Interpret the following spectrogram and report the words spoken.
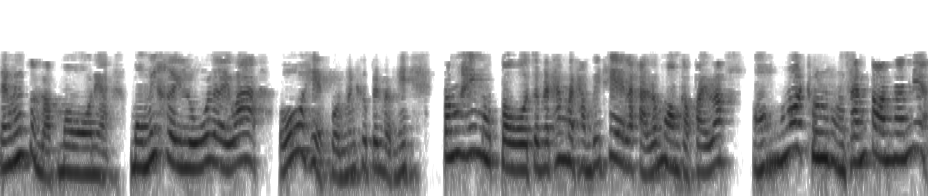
ดังนั้นสำหรับโมเนี่ยโมไม่เคยรู้เลยว่า โอ้เหตุผลมันคือเป็นแบบนี้ ต้องให้โมโตจนกระทั่งมาทำวิเทศแล้วค่ะ แล้วมองกลับไปว่าอ๋อทุนของฉันตอนนั้นเนี่ย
